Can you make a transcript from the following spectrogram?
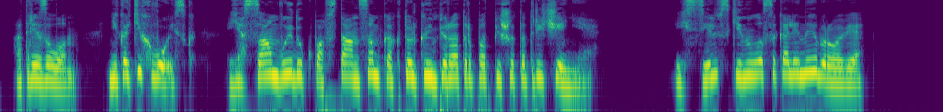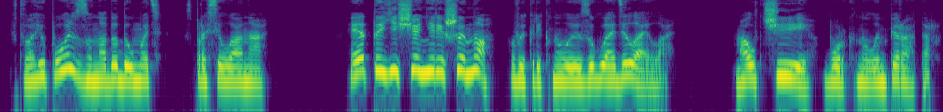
— отрезал он, — «никаких войск. Я сам выйду к повстанцам, как только император подпишет отречение. Исиль вскинула соколиные брови. «В твою пользу надо думать», — спросила она. «Это еще не решено!» — выкрикнула из угла Дилайла. «Молчи!» — буркнул император.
